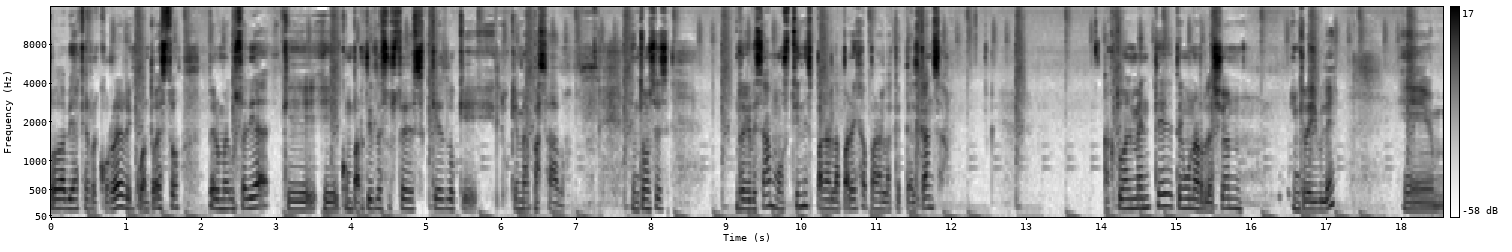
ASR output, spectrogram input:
todavía que recorrer en cuanto a esto pero me gustaría que eh, compartirles a ustedes qué es lo que, lo que me ha pasado. Entonces regresamos. Tienes para la pareja para la que te alcanza. Actualmente tengo una relación increíble eh,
